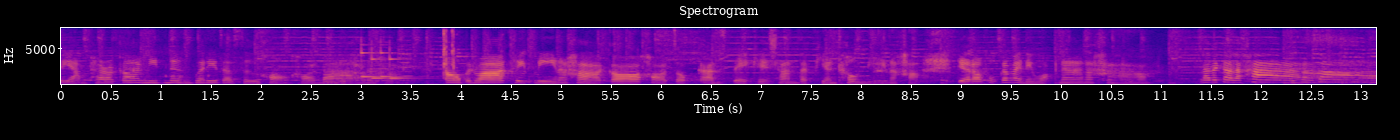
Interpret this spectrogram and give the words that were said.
สยามพารากอนนิดนึงเพื่อที่จะซื้อของเข้าบ้านนะคะเอาเป็นว่าคลิปนี้นะคะ ก็ขอจบการ staycation แต่เพียงเท่านี้นะคะ เดี๋ยวเราพบกันใหม่ในวอล์กหน้านะคะ ลาไปก่อนละค่ะ บ๊ายบาย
